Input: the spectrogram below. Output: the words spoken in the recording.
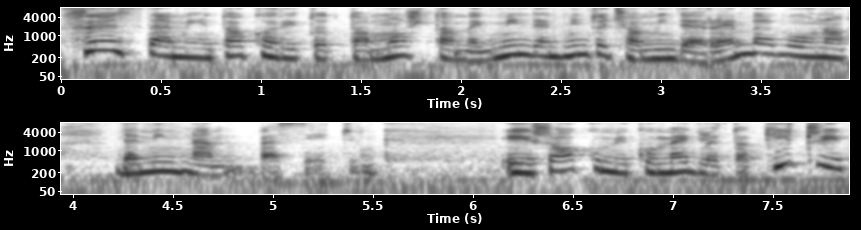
Főztem, én takarítottam, mostam, meg mindent, mint hogyha minden rendben volna, de mind nem beszéltünk. És akkor, mikor meglett a kicsi,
